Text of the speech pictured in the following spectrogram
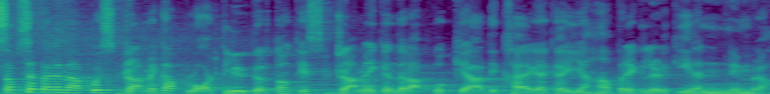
सबसे पहले मैं आपको इस ड्रामे का प्लॉट क्लियर करता हूँ कि इस ड्रामे के अंदर आपको क्या दिखाया गया कि यहाँ पर एक लड़की है, निम्रा।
